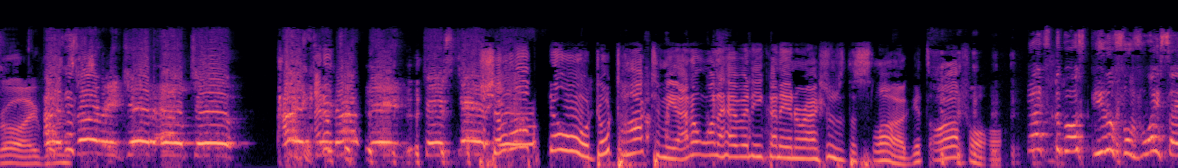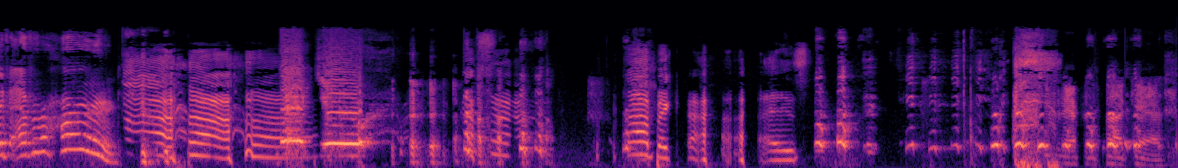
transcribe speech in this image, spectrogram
Roy I'm sorry, Kid L2. I do not mean to scare Shut you. up! No, don't talk to me. I don't want to have any kind of interactions with the slug. It's awful. That's the most beautiful voice I've ever heard. Thank you. Stop it, guys. After the podcast.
